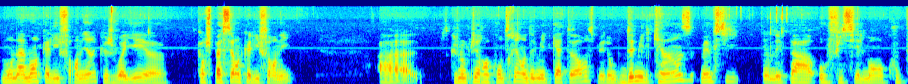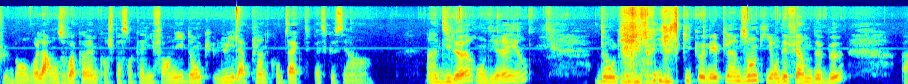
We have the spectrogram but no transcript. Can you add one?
mon amant californien que je voyais euh, quand je passais en Californie. Euh, que donc je l'ai rencontré en 2014, mais donc 2015, même si on n'est pas officiellement en couple, bon voilà, on se voit quand même quand je passe en Californie. Donc lui, il a plein de contacts parce que c'est un, un, dealer, on dirait. Hein. Donc il, connaît plein de gens qui ont des fermes de bœufs. Euh,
